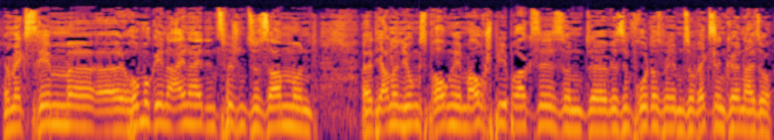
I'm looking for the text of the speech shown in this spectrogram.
wir haben extrem äh, homogene Einheit inzwischen zusammen und äh, die anderen Jungs brauchen eben auch Spielpraxis und äh, wir sind froh, dass wir eben so wechseln können. Also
